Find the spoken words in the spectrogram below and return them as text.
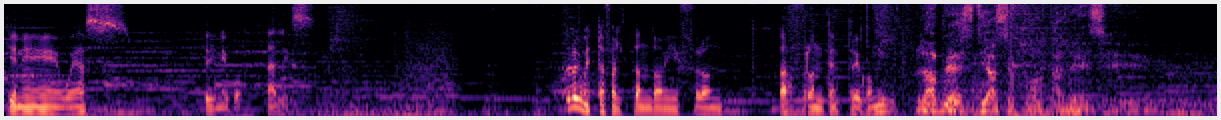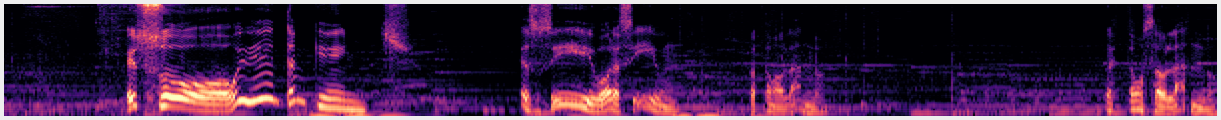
Tiene weas. Tiene portales. Esto es lo que me está faltando a mi front. La front entre comillas. La bestia se fortalece. ¡Eso! Muy bien, Tamkin. Eso sí, ahora sí. Lo estamos hablando. Ahora estamos hablando.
